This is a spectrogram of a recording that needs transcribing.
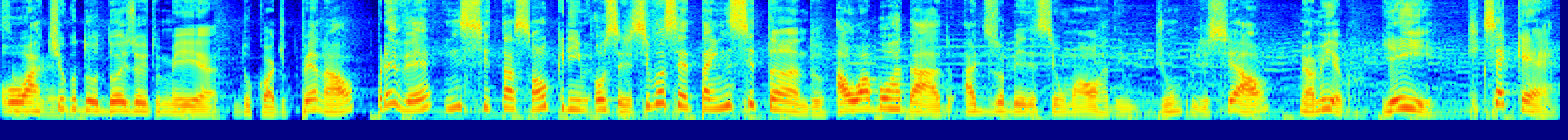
O São artigo do 286 do Código Penal prevê incitação ao crime. Ou seja, se você está incitando ao abordado a desobedecer uma ordem de um policial, meu amigo, e aí? O que que você quer?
